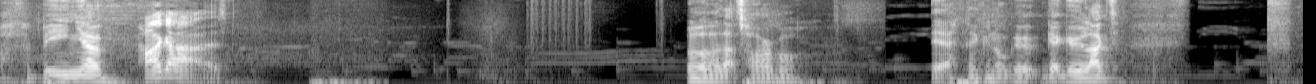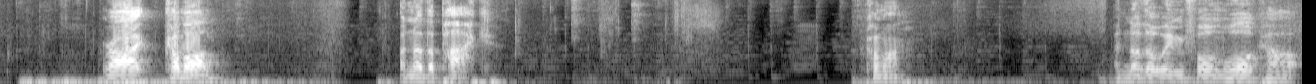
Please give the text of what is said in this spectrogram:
Oh, Fabinho. Hi, guys. Oh, that's horrible. Yeah, they can all go get gulagged. Right, come on. Another pack. Come on. Another inform walkout.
